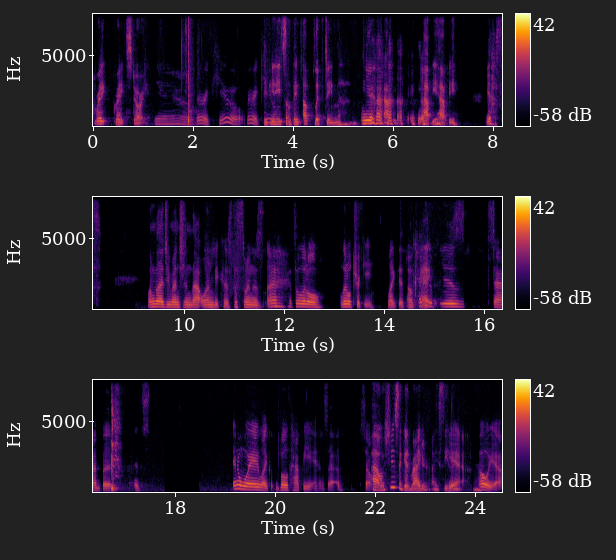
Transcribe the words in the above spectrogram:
great, great story. yeah, very cute. Very cute. If you need something uplifting, yeah. happy. Happy, happy. Yes. I'm glad you mentioned that one because this one is eh, it's a little little tricky. Like it Okay. kind of is sad, but it's in a way like both happy and sad. So Oh, she's a good writer. I see that. yeah. Oh yeah.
